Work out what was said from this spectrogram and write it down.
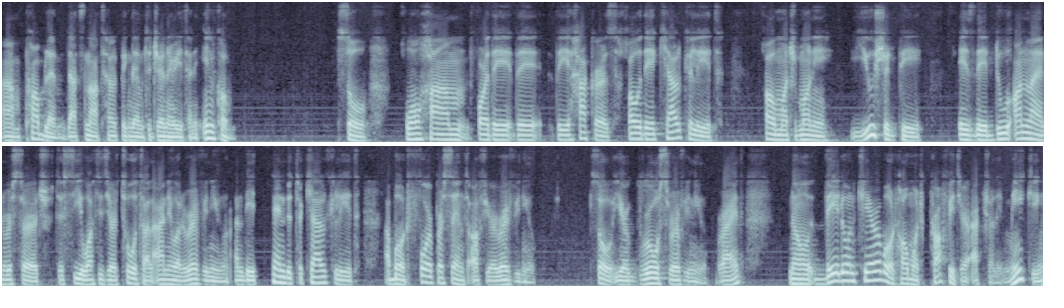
um, problem that's not helping them to generate any income. So um, for the, the, the hackers, how they calculate how much money you should pay is they do online research to see what is your total annual revenue, and they tend to calculate about 4% of your revenue. So your gross revenue, right? Now, they don't care about how much profit you're actually making,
